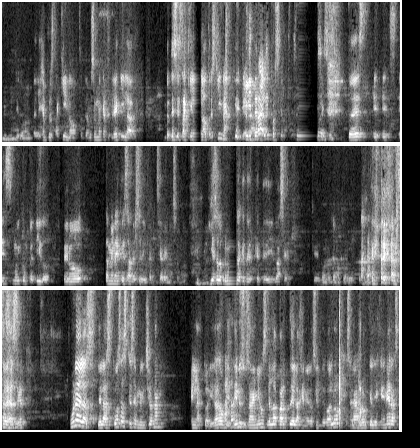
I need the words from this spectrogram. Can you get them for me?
Ujú. digo, el ejemplo está aquí, ¿no? O sea, tenemos una cafetería aquí, la competencia está aquí en la otra esquina, literal, ¿eh? por cierto. Entonces, e- es, es muy competido, pero también hay que saberse diferenciar en eso, ¿no? Y esa es la pregunta que te, que te iba a hacer, que bueno que me acordé, Ajá. quería dejarse de hacer. Una de las, de las cosas que se mencionan en la actualidad, aunque Ajá. tiene sus años, es la parte de la generación de valor, o sea, el valor que le generas,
